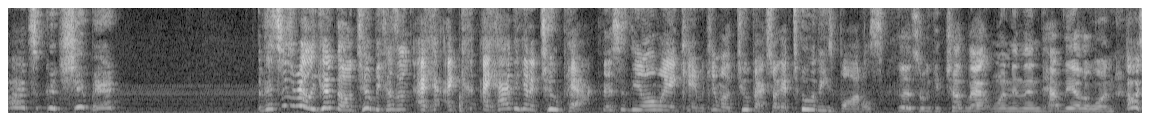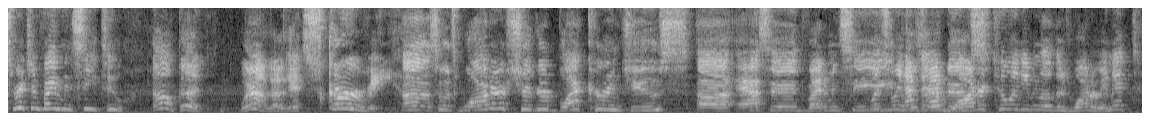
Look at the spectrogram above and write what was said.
Oh, that's some good shit, man. This is really good though too because I, I, I had to get a two pack. This is the only way it came. It came with a two pack, so I got two of these bottles. Good, so we can chug that one and then have the other one. Oh, it's rich in vitamin C too. Oh, good. We're not gonna get scurvy. Uh, so it's water, sugar, black currant juice, uh, acid, vitamin C. Which we have to add water to it, even though there's water in it.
